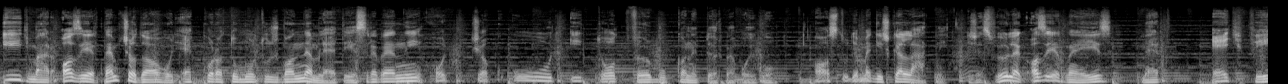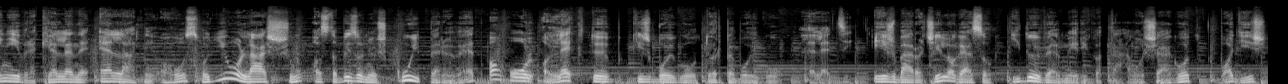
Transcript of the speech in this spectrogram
Így már azért nem csoda, hogy ekkora tumultusban nem lehet észrevenni, hogy csak úgy itt-ott fölbukkan egy törpebolygó. Azt ugye meg is kell látni, és ez főleg azért nehéz, mert egy fényévre kellene ellátni ahhoz, hogy jól lássuk azt a bizonyos Kuiperövet, ahol a legtöbb kisbolygó, törpebolygó leledzi. És bár a csillagászok idővel mérik a távolságot, vagyis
